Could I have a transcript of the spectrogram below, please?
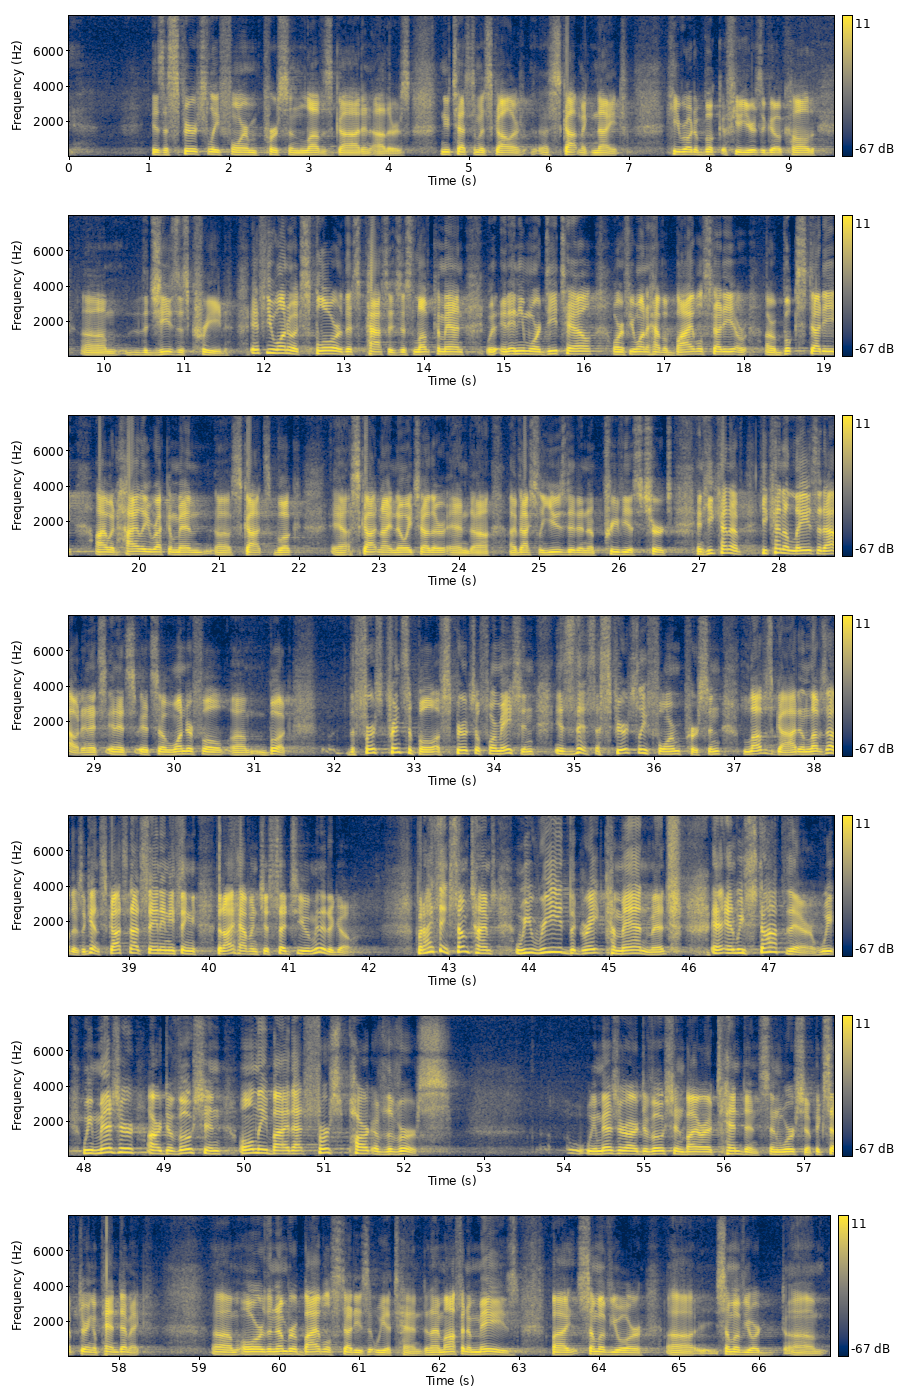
is a spiritually formed person loves God and others. New Testament scholar uh, Scot McKnight, he wrote a book a few years ago called um, the Jesus Creed. If you want to explore this passage, this love command, in any more detail, or if you want to have a Bible study or, or a book study, I would highly recommend uh, Scot's book. Uh, Scot and I know each other, and uh, I've actually used it in a previous church. And he kind of he kind of lays it out, and it's and it's it's a wonderful um, book the first principle of spiritual formation is this a spiritually formed person loves God and loves others. Again, Scot's not saying anything that I haven't just said to you a minute ago. But I think sometimes we read the great commandment and, and, we stop there. We, we measure our devotion only by that first part of the verse. We measure our devotion by our attendance and worship, except during a pandemic um, or the number of Bible studies that we attend. And I'm often amazed by some of your, uh, some of your um,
